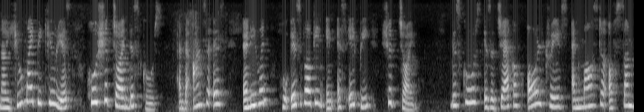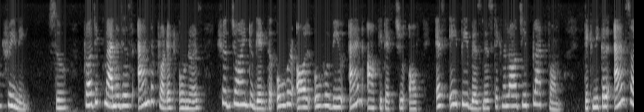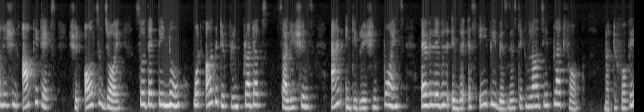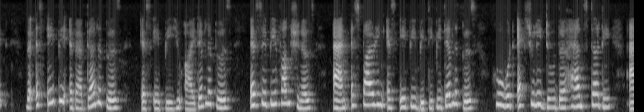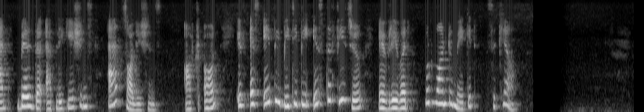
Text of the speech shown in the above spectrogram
Now you might be curious who should join this course, and the answer is anyone who is working in SAP should join. This course is a jack of all trades and master of some training. So, project managers and the product owners should join to get the overall overview and architecture of SAP Business Technology Platform. Technical and solution architects should also join so that they know what are the different products, solutions, and integration points available in the SAP Business Technology Platform. Not to forget, the SAP ABAP developers, SAP UI developers, SAP functionals, and aspiring SAP BTP developers who would actually do the hand study and build the applications and solutions. After all, if SAP BTP is the future, everyone would want to make it secure.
